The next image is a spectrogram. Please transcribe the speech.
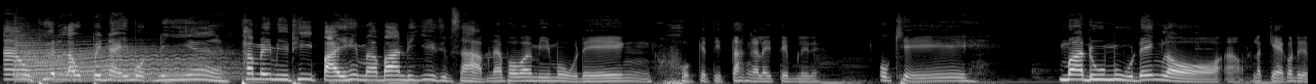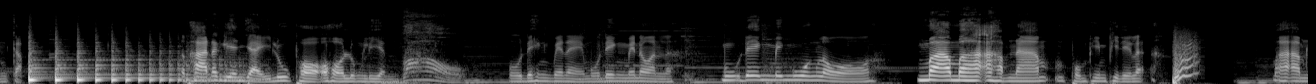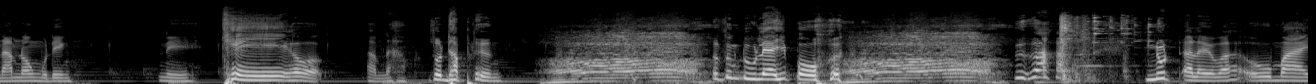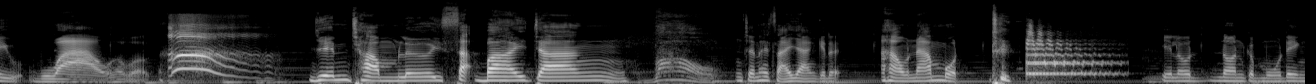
อ้าวเพื่อนเราไปไหนหมดเนี่ยถ้าไม่มีที่ไปให้มาบ้านที่ 23 นะ เพราะว่ามีหมูเด้งโอ้โหแกติดตั้งอะไรเต็มเลยเนี่ยโอเค มาดูหมูเด้งหรออ้าวแล้วแกก็เดินกลับสภานักเรียนใหญ่ลูกพออโรงเรียน Wow. หมูเด้งไปไหน หมูเด้งไม่นอนละหมูเด้งไม่ง่วงหรอ มามาอาบน้ำผมพิมพ์ผิดอีกแล้วมาอาบน้ำน้องหมูเด้งนี่ เคเขาบอก อาบน้ำรถดับเพลิง เราต้องดูแลฮิปโป นุดอะไรวะ โอ้ไม่ว้าวเขาบอกเย็นฉ่ำเลยสบายจัง Wow. ฉันให้สายยางแกด้วยอ้าวน้ำหมดเยเรานอนกับหมูเด้ง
